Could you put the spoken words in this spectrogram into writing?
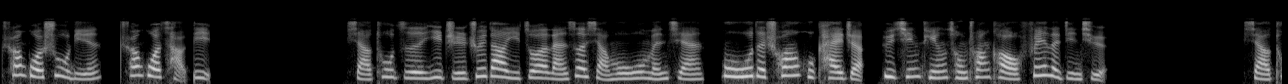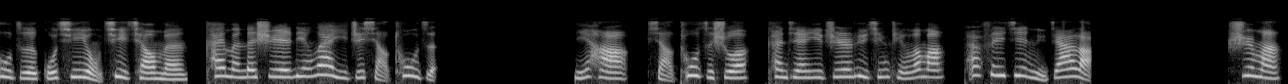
穿过树林，穿过草地。小兔子一直追到一座蓝色小木屋门前，木屋的窗户开着，绿蜻蜓从窗口飞了进去。小兔子鼓起勇气敲门，开门的是另外一只小兔子。你好，小兔子说，看见一只绿蜻蜓了吗？它飞进你家了，是吗？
